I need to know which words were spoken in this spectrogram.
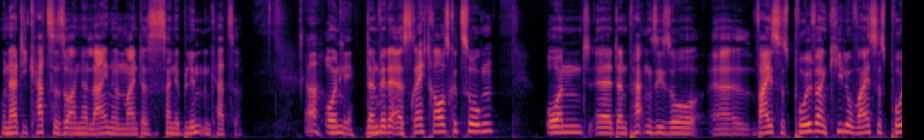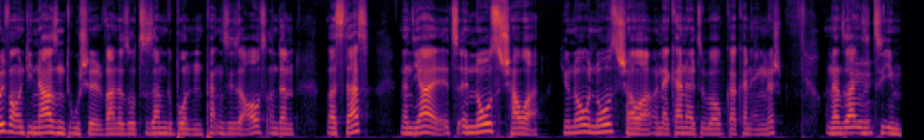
und hat die Katze so an der Leine und meint, das ist seine Blindenkatze. Ah, Und okay. dann Mhm. wird er erst recht rausgezogen und äh, dann packen sie so äh, weißes Pulver, ein Kilo weißes Pulver und die Nasendusche war da so zusammengebunden. Packen sie so aus und dann, was ist das? Und dann, ja, it's a nose shower. You know, nose shower. Und er kann halt so überhaupt gar kein Englisch. Und dann sagen sie Mhm. zu ihm,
